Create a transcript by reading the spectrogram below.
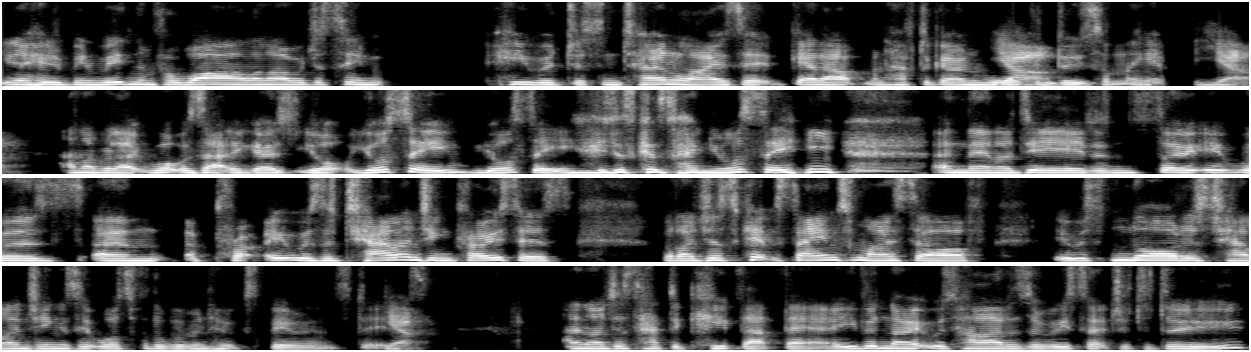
you know, he'd been reading them for a while and I would just see him, he would just internalize it, get up and have to go and walk yeah. and do something. Yeah. And I'd be like, what was that? He goes, you'll, you'll see, you'll see. He just kept saying, you'll see. And then I did. And so it was, um, a pro- it was a challenging process, but I just kept saying to myself, it was not as challenging as it was for the women who experienced it. Yeah. And I just had to keep that there, even though it was hard as a researcher to do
